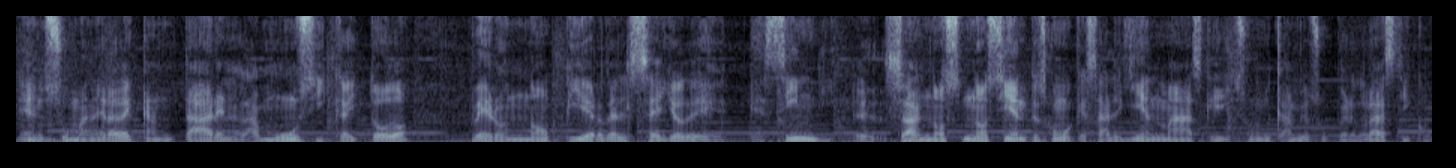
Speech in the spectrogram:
en su manera de cantar, en la música y todo, pero no pierde el sello de es indie. O sea, Exacto. no, no sientes como que es alguien más que hizo un cambio súper drástico.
